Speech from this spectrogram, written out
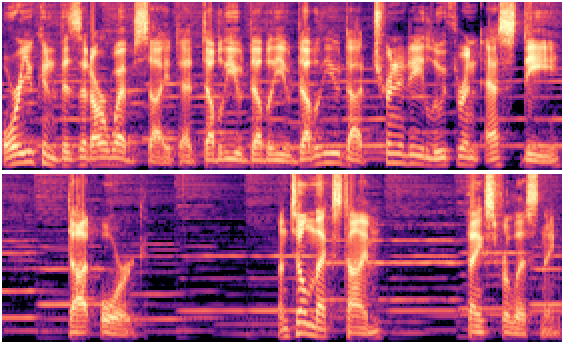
or you can visit our website at www.trinitylutheransd.org. Until next time, thanks for listening.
